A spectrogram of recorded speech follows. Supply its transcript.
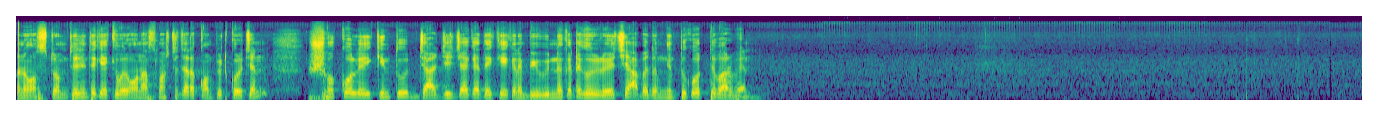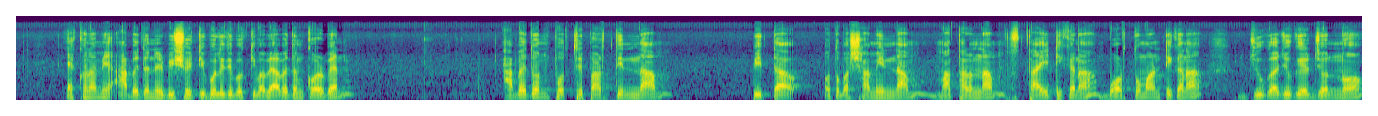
মানে অষ্টম শ্রেণি থেকে একেবারে অনার্স মাস্টার যারা কমপ্লিট করেছেন, সকলেই কিন্তু যার যে জায়গা থেকে এখানে বিভিন্ন ক্যাটাগরি রয়েছে, আবেদন কিন্তু করতে পারবেন। এখন আমি আবেদনের বিষয়টি বলে দেব, কীভাবে আবেদন করবেন। আবেদনপত্রে প্রার্থীর নাম, পিতা অথবা স্বামীর নাম, মাতার নাম, স্থায়ী ঠিকানা, বর্তমান ঠিকানা, যোগাযোগের জন্য,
